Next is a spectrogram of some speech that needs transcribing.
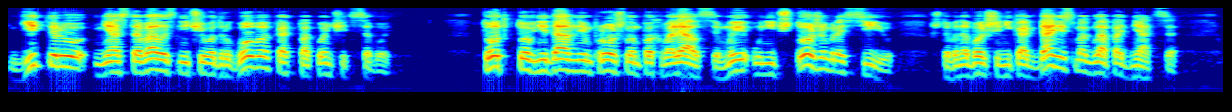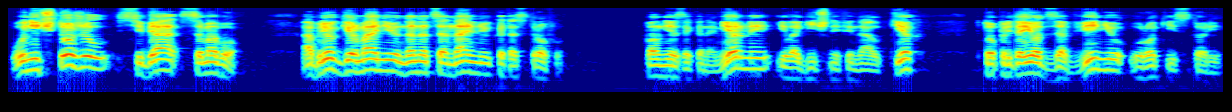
Гитлеру не оставалось ничего другого, как покончить с собой. Тот, кто в недавнем прошлом похвалялся, мы уничтожим Россию, чтобы она больше никогда не смогла подняться, уничтожил себя самого, обрек Германию на национальную катастрофу. Вполне закономерный и логичный финал тех, кто придает забвению уроки истории.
